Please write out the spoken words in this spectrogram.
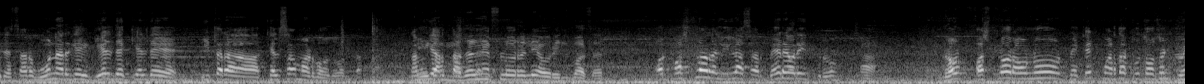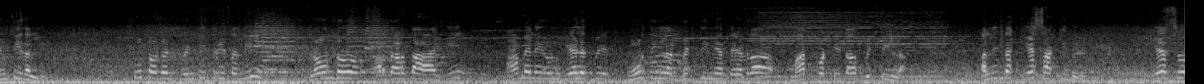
ಇದೆ? ಸರ್ ಓನರ್ಗೆ ಕೇಳ್ದೆ ಕೇಳ್ದೆ ಈ ಥರ ಕೆಲಸ ಮಾಡ್ಬೋದು ಅಂತ. ನಮಗೆ ಅರ್ಥ ಮೊದಲನೇ ಫ್ಲೋರಲ್ಲಿ ಅವ್ರು ಇಲ್ವಾ ಸರ್? ಅವ್ರು ಫಸ್ಟ್ ಫ್ಲೋರಲ್ಲಿ ಇಲ್ಲ ಸರ್ ಬೇರೆಯವರು ಇದ್ರು. ಹಾಂ. ಗ್ರೌಂಡ್ ಫಸ್ಟ್ ಫ್ಲೋರ್ ಅವನು ವೆಕೆಟ್ ಮಾಡ್ದ ಟೂ ತೌಸಂಡ್ ಟ್ವೆಂಟಿದಲ್ಲಿ ಟೂ ತೌಸಂಡ್ ಟ್ವೆಂಟಿ ತ್ರೀದಲ್ಲಿ ಗ್ರೌಂಡು ಅರ್ಧ ಅರ್ಧ ಆಗಿ ಆಮೇಲೆ ಇವ್ನಿಗೆ ಹೇಳಿದ್ವಿ ಮೂರು ತಿಂಗಳಲ್ಲಿ ಬಿಡ್ತೀನಿ ಅಂತ ಹೇಳಿದ್ರೆ ಮಾತು ಕೊಟ್ಟಿದ್ದ ಬಿಟ್ಟಿಲ್ಲ. ಅಲ್ಲಿಂದ ಕೇಸ್ ಹಾಕಿದ್ದೀವಿ ಕೇಸು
